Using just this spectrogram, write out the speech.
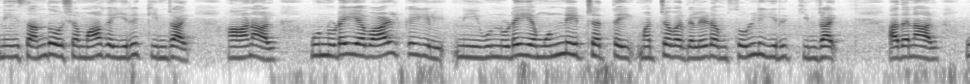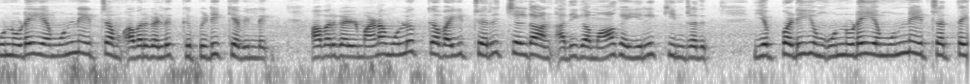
நீ சந்தோஷமாக இருக்கின்றாய். ஆனால் உன்னுடைய வாழ்க்கையில் நீ உன்னுடைய முன்னேற்றத்தை மற்றவர்களிடம் சொல்லி இருக்கின்றாய் அதனால் உன்னுடைய முன்னேற்றம் அவர்களுக்கு பிடிக்கவில்லை. அவர்கள் மனமுழுக்க வயிற்றெரிச்சல்தான் அதிகமாக இருக்கின்றது. எப்படியும் உன்னுடைய முன்னேற்றத்தை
